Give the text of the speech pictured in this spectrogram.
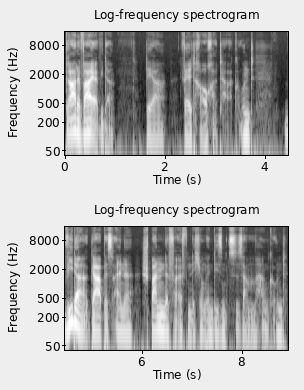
gerade war er wieder der Weltrauchertag. Und wieder gab es eine spannende Veröffentlichung in diesem Zusammenhang. Und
